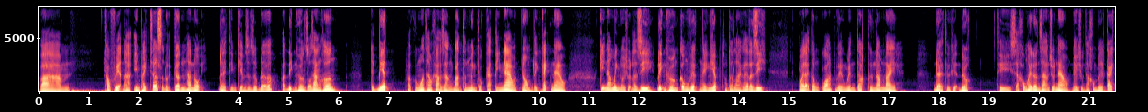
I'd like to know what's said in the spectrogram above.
và học viện à, Impactus ở đội Cấn, Hà Nội để tìm kiếm sự giúp đỡ và định hướng rõ ràng hơn để biết và có nguồn tham khảo rằng bản thân mình thuộc cả tính nào, nhóm tính cách nào, kỹ năng mình nổi trội là gì, định hướng công việc nghề nghiệp trong tương lai có thể là gì. Quay lại tổng quát về nguyên tắc thứ năm này để thực hiện được thì sẽ không hề đơn giản chút nào nếu chúng ta không biết cách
